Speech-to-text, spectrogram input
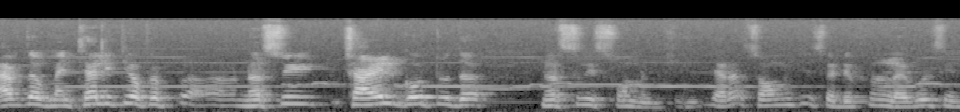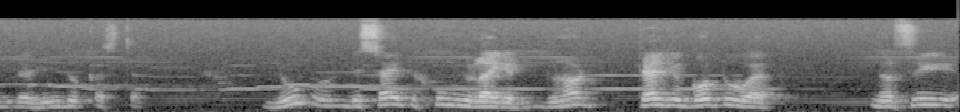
have the mentality of a uh, nursery child, go to the nursery Swamiji. There are Swamijis at different levels in the Hindu custom. You decide whom you like it. Do not tell you go to a nursery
